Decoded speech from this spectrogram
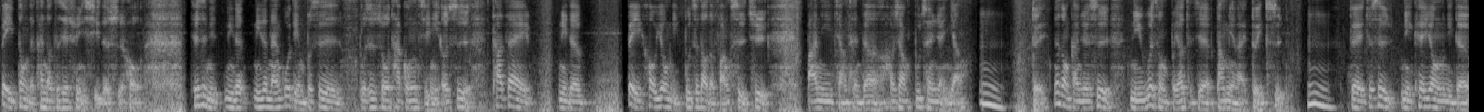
被动的看到这些讯息的时候，其实你你的你的难过点不是不是说他攻击你，而是他在你的。背后用你不知道的方式去把你讲成的好像不成人样，嗯，对，那种感觉是你为什么不要直接当面来对峙？嗯，对，就是你可以用你的，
